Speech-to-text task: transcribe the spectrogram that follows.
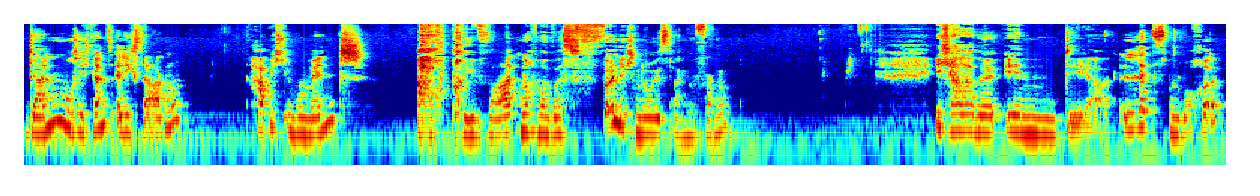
dann muss ich ganz ehrlich sagen, habe ich im Moment auch privat nochmal was völlig Neues angefangen. Ich habe in der letzten Woche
